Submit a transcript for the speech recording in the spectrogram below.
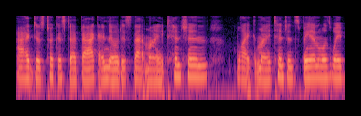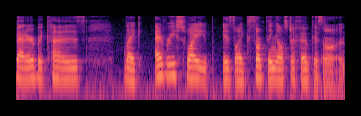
I just took a step back. I noticed that my attention, like my attention span was way better because like every swipe is like something else to focus on.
